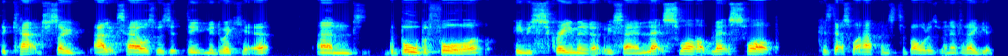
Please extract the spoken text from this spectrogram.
the catch. So Alex Hales was at deep mid wicket, and the ball before he was screaming at me saying, "Let's swap, let's swap," because that's what happens to bowlers whenever they get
